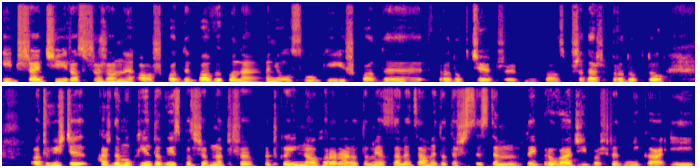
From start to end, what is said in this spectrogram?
I trzeci rozszerzony o szkody po wykonaniu usługi i szkody w produkcie czy po sprzedaży produktu. Oczywiście każdemu klientowi jest potrzebna troszeczkę inna ochrona, natomiast zalecamy to też system tutaj prowadzi pośrednika i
